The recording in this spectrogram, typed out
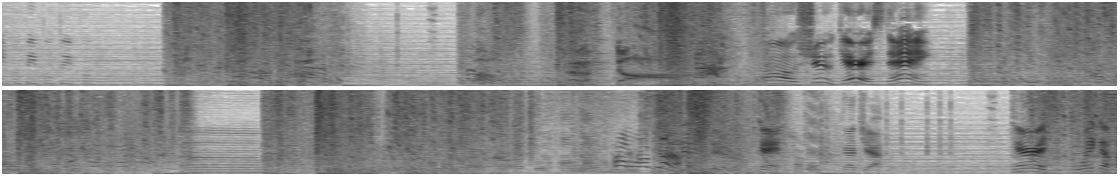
Boop, boop, boop, boop, boop, boop. Oh shoot, Garrus, dang. Excuse me. Hostiles detected. Power up and get there. okay, gotcha. Garrus, wake up.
